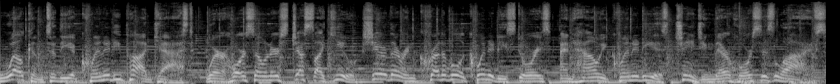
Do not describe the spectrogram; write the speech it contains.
Welcome to the Equinety Podcast, where horse owners just like you share their incredible equinety stories and how equinety is changing their horses' lives.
